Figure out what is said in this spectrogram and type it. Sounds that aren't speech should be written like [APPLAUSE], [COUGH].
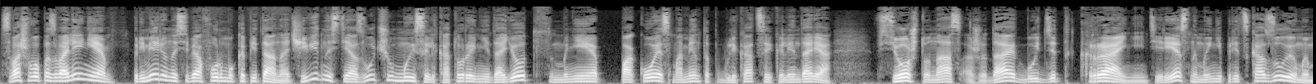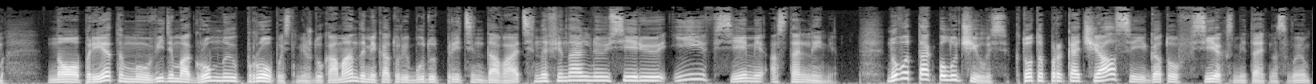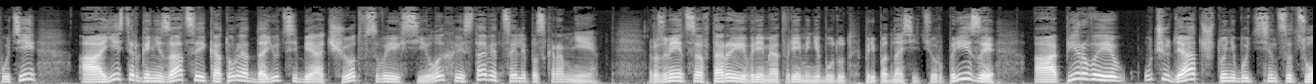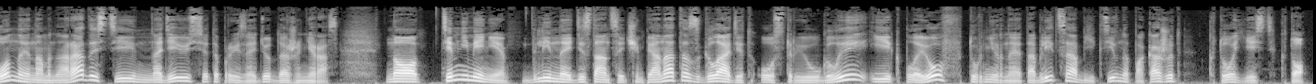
С вашего позволения, примерю на себя форму капитана очевидности и озвучу мысль, которая не дает мне покоя с момента публикации календаря. Все, что нас ожидает, будет крайне интересным и непредсказуемым, но при этом мы увидим огромную пропасть между командами, которые будут претендовать на финальную серию, и всеми остальными. Ну вот так получилось. Кто-то прокачался и готов всех сметать на своем пути, а есть организации, которые отдают себе отчет в своих силах и ставят цели поскромнее. Разумеется, вторые время от времени будут преподносить сюрпризы, а первые учудят что-нибудь сенсационное нам на радость, и, надеюсь, это произойдет даже не раз. Но, тем не менее, длинная дистанция чемпионата сгладит острые углы, и к плей-офф турнирная таблица объективно покажет, кто есть кто.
